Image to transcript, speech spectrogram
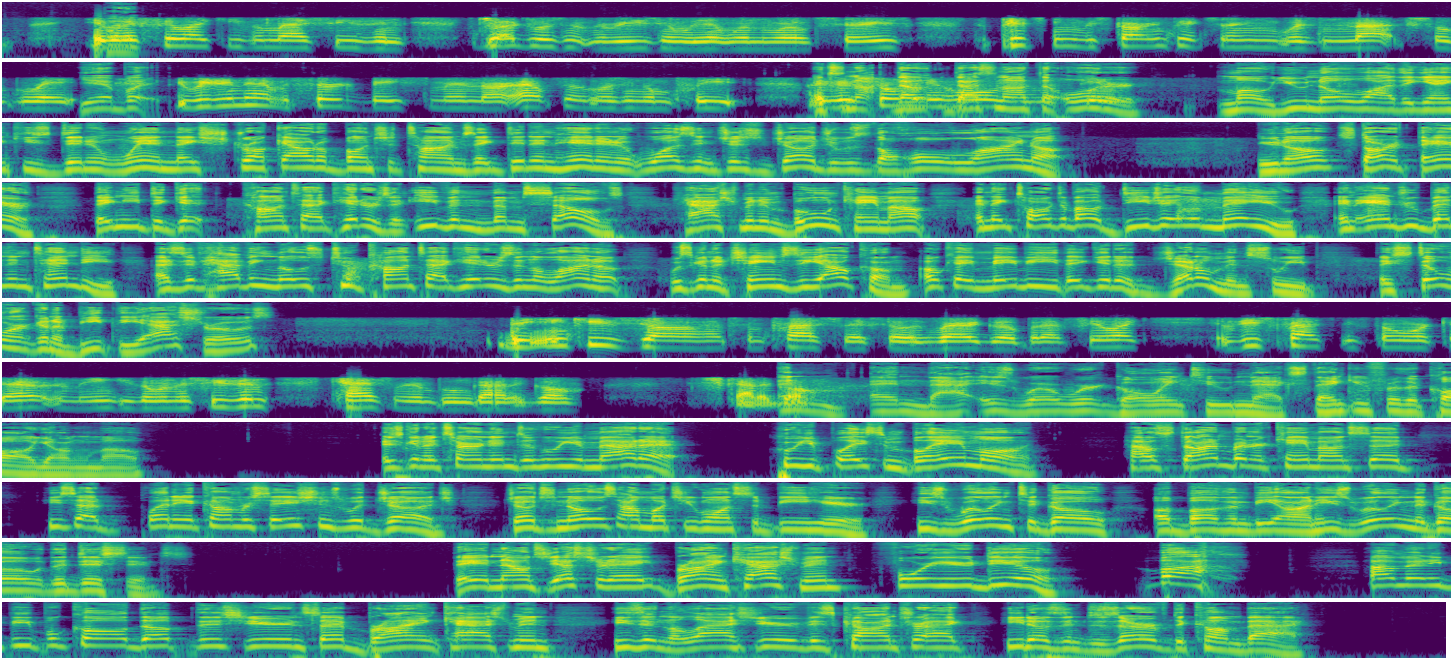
Yeah, but I feel like even last season, Judge wasn't the reason we didn't win the World Series. The pitching, the starting pitching was not so great. Yeah, but we didn't have a third baseman. Our outfield wasn't complete. Like, It's not so that- that's not the team. order. Mo, you know why the Yankees didn't win. They struck out a bunch of times. They didn't hit, and it wasn't just Judge, it was the whole lineup. You know, start there. They need to get contact hitters, and even themselves. Cashman and Boone came out and they talked about DJ LeMahieu and Andrew Benintendi as if having those two contact hitters in the lineup was going to change the outcome. Okay, maybe they get a gentleman sweep. They still weren't going to beat the Astros. The Yankees uh, have some prospects that look very good, but I feel like if these prospects don't work out and the Yankees don't win the season, Cashman and Boone gotta go. Just gotta go. And, and that is where we're going to next. Thank you for the call, young Mo. It's going to turn into who you're mad at, who you placing blame on. Hal Steinbrenner came out and said he's had plenty of conversations with Judge. Judge knows how much he wants to be here. He's willing to go above and beyond. He's willing to go the distance. They announced yesterday Brian Cashman, four year deal. Bah! How many people called up this year and said Brian Cashman, he's in the last year of his contract. He doesn't deserve to come back.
